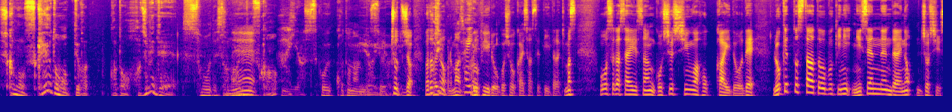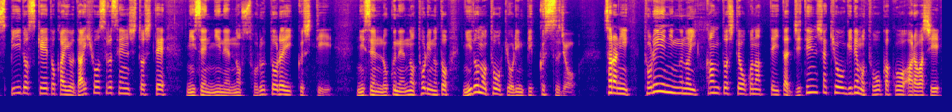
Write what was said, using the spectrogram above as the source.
しかもスケートのっていうか方は初めてそうですね。ですか。いやすごいことなんですよ。ちょっとじゃあ私の方からまずはい。プロフィールをご紹介させていただきます、大菅さゆりさんご出身は北海道でロケットスタートを武器に2000年代の女子スピードスケート界を代表する選手として2002年のソルトレイクシティ2006年のトリノと2度の冬季オリンピック出場さらにトレーニングの一環として行っていた自転車競技でも頭角を現し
